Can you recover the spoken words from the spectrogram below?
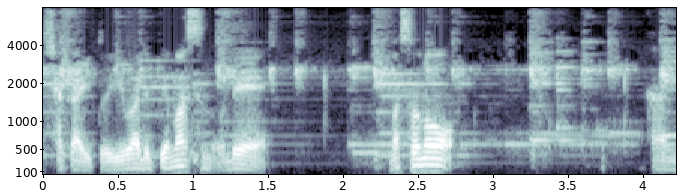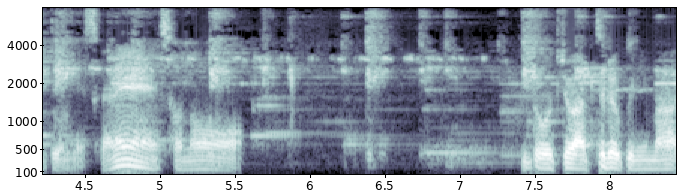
社会と言われてますので、まあその、なんていうんですかね、その、同調圧力にま、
